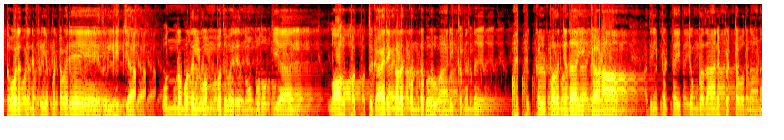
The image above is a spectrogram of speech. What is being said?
അതുപോലെ തന്നെ പ്രിയപ്പെട്ടവരെ ദുൽഹിജ്ജ ഒന്ന് മുതൽ ഒമ്പത് വരെ നോമ്പ് നോക്കിയാൽ അള്ളാഹു പത്ത് കാര്യങ്ങളെ കൊണ്ട് ബഹുമാനിക്കുമെന്ന് മഹത്തുക്കൾ പറഞ്ഞതായി കാണാം. അതിൽപ്പെട്ട ഏറ്റവും പ്രധാനപ്പെട്ട ഒന്നാണ്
